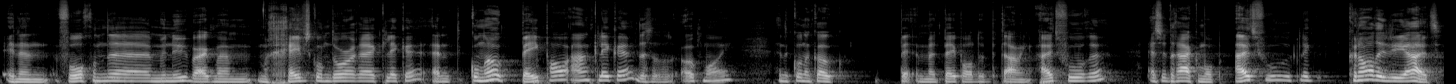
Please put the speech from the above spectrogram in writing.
in een volgende menu waar ik mijn, mijn gegevens kon doorklikken. en ik kon ook PayPal aanklikken, dus dat was ook mooi. En dan kon ik ook met PayPal de betaling uitvoeren. En zodra ik hem op uitvoeren klikte, knalde hij eruit.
